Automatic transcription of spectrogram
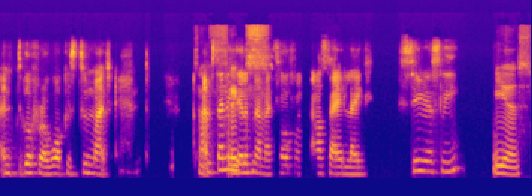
I need to go for a walk, it's too much. It I'm standing here looking at myself from outside, like, seriously? Yes.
